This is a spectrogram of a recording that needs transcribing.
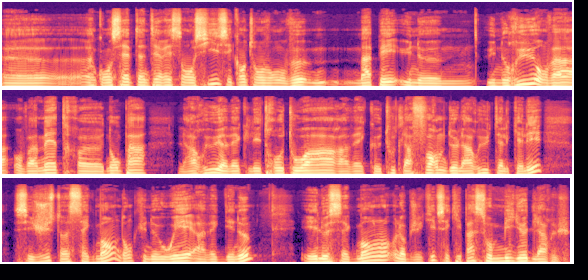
Euh, un concept intéressant aussi, c'est quand on veut mapper une, rue, on va, on va mettre euh, non pas la rue avec les trottoirs, avec toute la forme de la rue telle qu'elle est, c'est juste un segment, donc une way avec des nœuds. Et le segment, l'objectif, c'est qu'il passe au milieu de la rue.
